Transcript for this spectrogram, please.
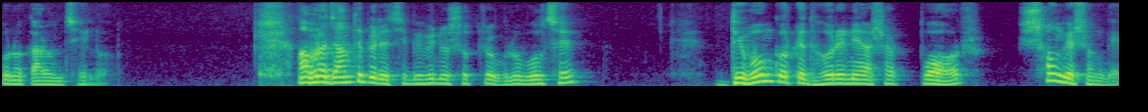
কোনো কারণ ছিল? আমরা জানতে পেরেছি বিভিন্ন সূত্রগুলো বলছে দেবঙ্করকে ধরে নিয়ে আসার পর সঙ্গে সঙ্গে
